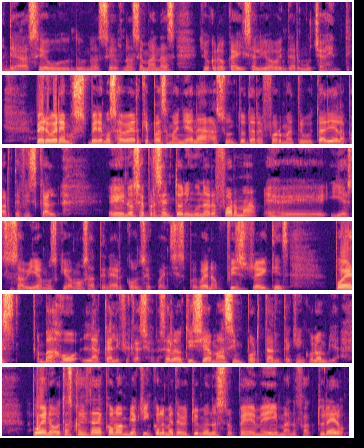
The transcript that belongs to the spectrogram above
de hace unas, semanas, yo creo que ahí salió a vender mucha gente. Pero veremos, veremos a ver qué pasa mañana. Asuntos de reforma tributaria, la parte fiscal. Eh, no se presentó ninguna reforma eh, y esto sabíamos que íbamos a tener consecuencias. Pues bueno, Fish Ratings, pues bajó la calificación. Esa es la noticia más importante aquí en Colombia. Bueno, otras cositas de Colombia. Aquí en Colombia también tuvimos nuestro PMI manufacturero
